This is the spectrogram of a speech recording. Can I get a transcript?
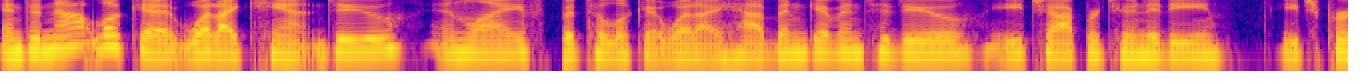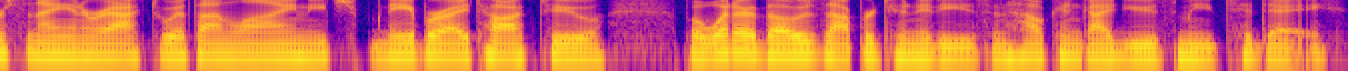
and to not look at what I can't do in life, but to look at what I have been given to do, each opportunity, each person I interact with online, each neighbor I talk to, but what are those opportunities and how can God use me today?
